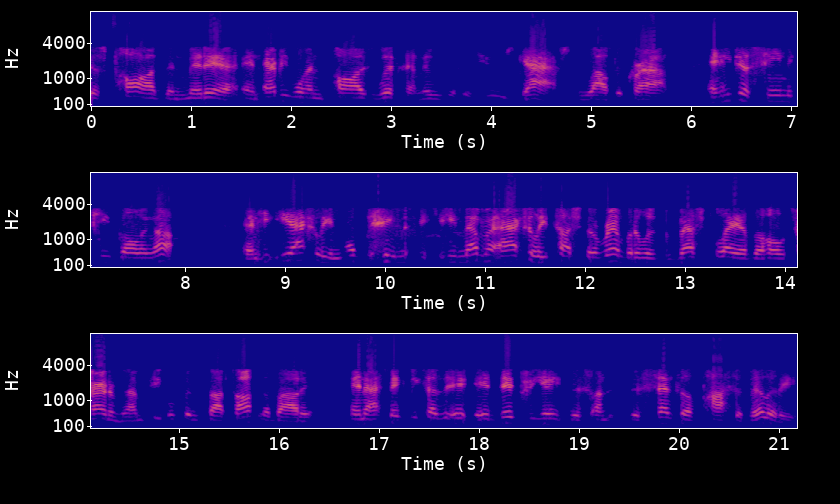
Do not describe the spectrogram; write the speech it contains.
just paused in midair, and everyone paused with him. It was just a huge gasp throughout the crowd, and he just seemed to keep going up. And he, he actually he, he never actually touched the rim, but it was the best play of the whole tournament. I mean, people couldn't stop talking about it, and I think because it, it did create this this sense of possibility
